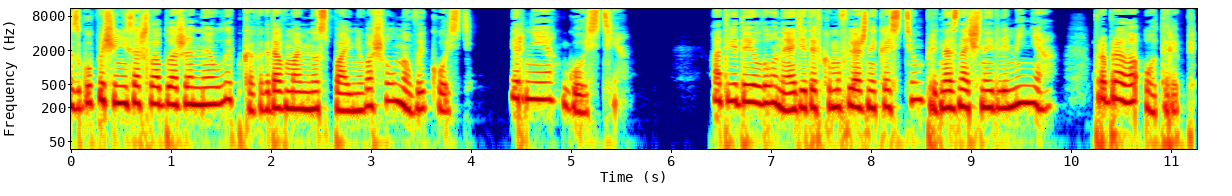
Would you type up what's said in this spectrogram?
С губ еще не сошла блаженная улыбка, когда в мамину спальню вошел новый гость. Вернее, гостья. От вида Илоны, одетой в камуфляжный костюм, предназначенный для меня, пробрала оторопь.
